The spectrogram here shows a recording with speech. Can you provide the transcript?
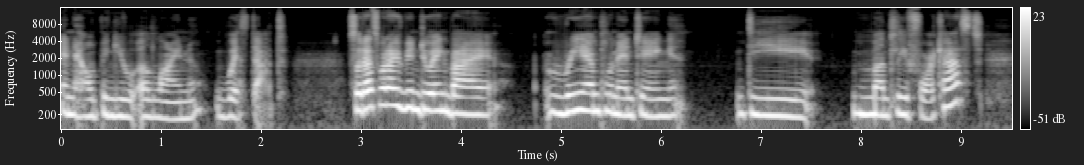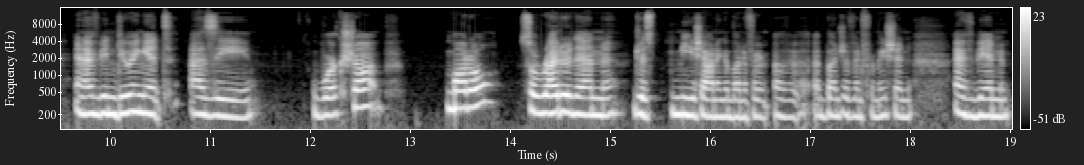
and helping you align with that. So that's what I've been doing by re-implementing the monthly forecast and I've been doing it as a workshop model. So rather than just me shouting a bunch of, a bunch of information, I've been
